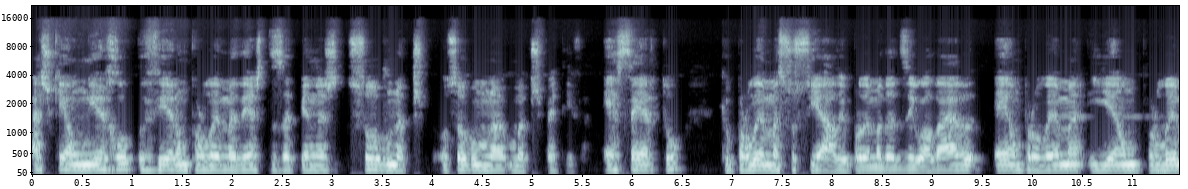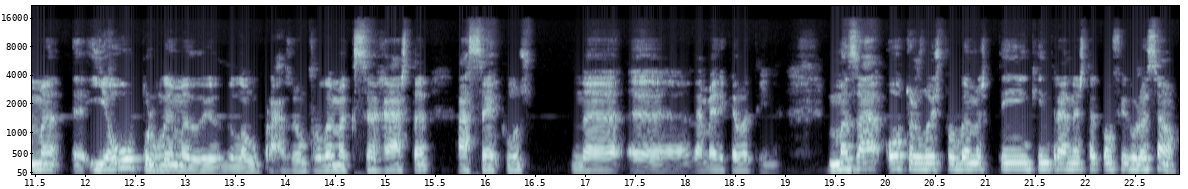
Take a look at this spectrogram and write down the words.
acho que é um erro ver um problema destes apenas sob uma, sob uma, uma perspectiva. É certo que o problema social e o problema da desigualdade é um problema e é um problema eh, e é o problema de, de longo prazo. É um problema que se arrasta há séculos na, uh, na América Latina. Mas há outros dois problemas que têm que entrar nesta configuração,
